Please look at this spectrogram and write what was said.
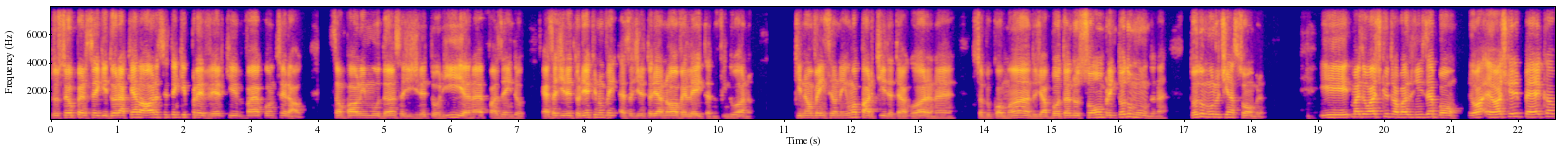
do seu perseguidor. Aquela hora você tem que prever que vai acontecer algo. São Paulo em mudança de diretoria, né, fazendo essa diretoria que não vem, essa diretoria nova eleita no fim do ano, que não venceu nenhuma partida até agora, né, sob o comando, já botando sombra em todo mundo, né? Todo mundo tinha sombra. E, mas eu acho que o trabalho do Diniz é bom. Eu, eu acho que ele peca,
